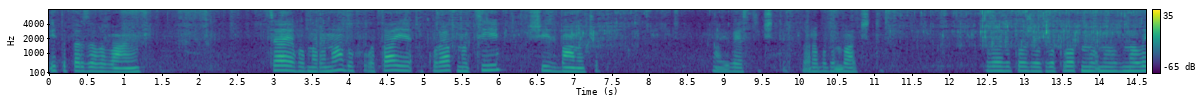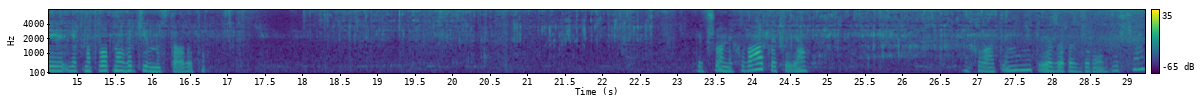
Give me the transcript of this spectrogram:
І тепер заливаємо. Цього маринаду хватає акуратно ці 6 баночок. Має вистачити. Зараз будемо бачити. Залежить теж, як за плотно ну, як на плотно огірків наставити. Якщо не хватить, то я не хватить мені, то я зараз дороблю ще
